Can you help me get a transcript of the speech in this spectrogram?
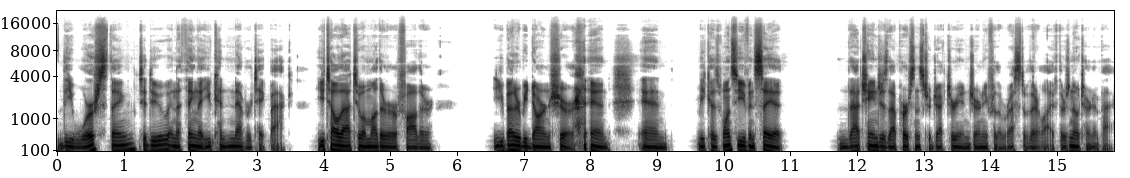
the worst thing to do and the thing that you can never take back. You tell that to a mother or father, you better be darn sure. And, and because once you even say it, that changes that person's trajectory and journey for the rest of their life. There's no turning back.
